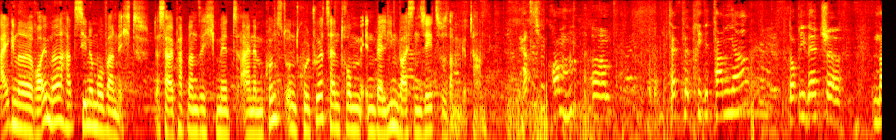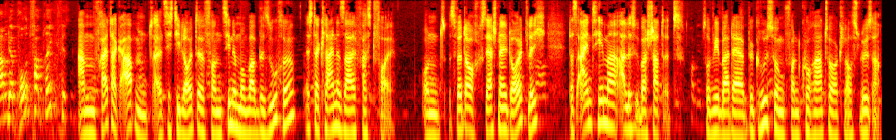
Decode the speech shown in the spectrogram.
Eigene Räume hat Cinemova nicht. Deshalb hat man sich mit einem Kunst- und Kulturzentrum in Berlin-Weißensee zusammengetan. Herzlich willkommen, ähm, Teple Privitania, Dobry Večer im Namen der Brotfabrik. Am Freitagabend, als ich die Leute von Cinemova besuche, ist der kleine Saal fast voll. Und es wird auch sehr schnell deutlich, dass ein Thema alles überschattet, so wie bei der Begrüßung von Kurator Klaus Löser.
